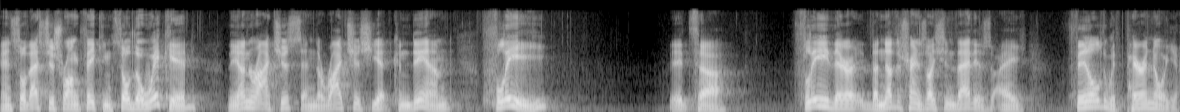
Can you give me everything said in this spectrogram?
And so that's just wrong thinking. So the wicked, the unrighteous, and the righteous yet condemned flee. It's uh, flee there. Another translation of that is a filled with paranoia.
